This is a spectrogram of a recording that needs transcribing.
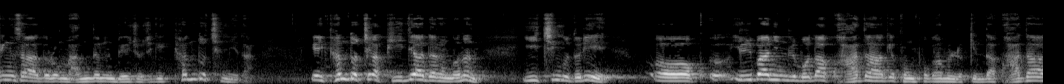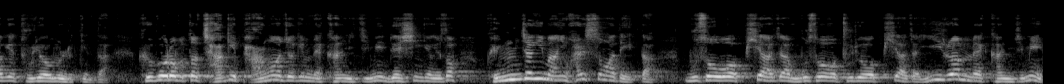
행사하도록 만드는 뇌조직이 편도체입니다. 이 편도체가 비대하다는 것은 이 친구들이 어, 일반인들보다 과다하게 공포감을 느낀다. 과다하게 두려움을 느낀다. 그거로부터 자기 방어적인 메커니즘이 뇌신경에서 굉장히 많이 활성화되어 있다. 무서워 피하자, 무서워 두려워 피하자. 이런 메커니즘이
